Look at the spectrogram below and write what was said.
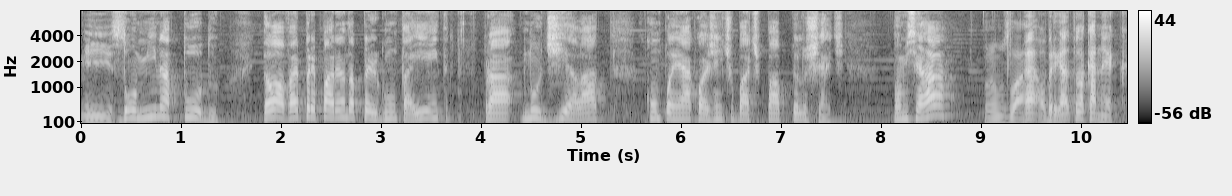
Isso. Domina tudo. Então, ó, vai preparando a pergunta aí, entra pra no dia lá acompanhar com a gente o bate-papo pelo chat. Vamos encerrar? Vamos lá. Ah, obrado pela caneca.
